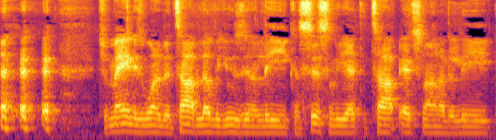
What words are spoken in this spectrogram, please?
Tremaine is one of the top level users in the league, consistently at the top echelon of the league.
